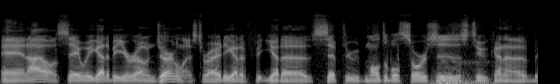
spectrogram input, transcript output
And I always say we got to be your own journalist, right? You got to you got to sift through multiple sources to kind of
